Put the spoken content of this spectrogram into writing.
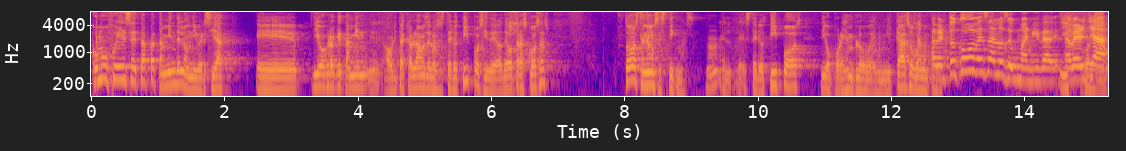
¿cómo fue esa etapa también de la universidad? Eh, digo, creo que también, eh, ahorita que hablamos de los estereotipos y de otras cosas, todos tenemos estigmas, ¿no? El, estereotipos, digo, por ejemplo, en mi caso, bueno... a ver, ¿tú cómo ves a los de humanidades? a ver, ya,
